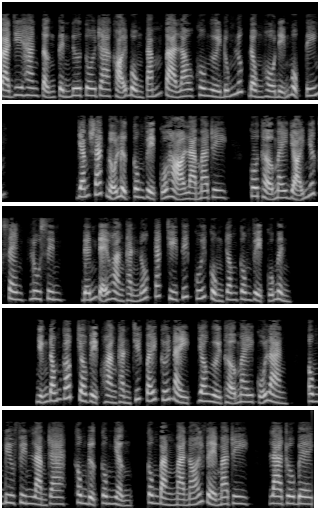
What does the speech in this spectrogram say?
và Di Han tận tình đưa tôi ra khỏi bồn tắm và lau khô người đúng lúc đồng hồ điểm một tiếng. Giám sát nỗ lực công việc của họ là Marie, cô thợ may giỏi nhất Sen, Lucin, đến để hoàn thành nốt các chi tiết cuối cùng trong công việc của mình. Những đóng góp cho việc hoàn thành chiếc váy cưới này do người thợ may của làng, ông Bill Finn làm ra, không được công nhận, công bằng mà nói về Marie, La Robe,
